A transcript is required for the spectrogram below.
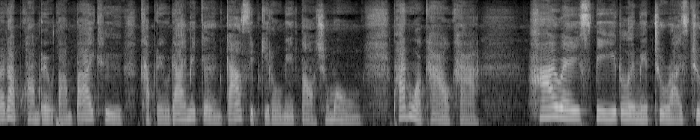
ระดับความเร็วตามป้ายคือ ขับเร็วได้ไม่เกิน 90 กิโลเมตรต่อชั่วโมง พาดหัวข่าวค่ะ Highway speed limit to rise to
